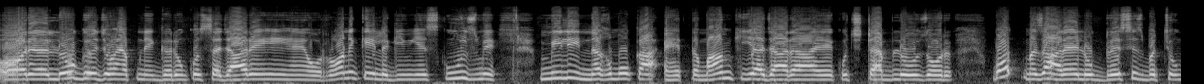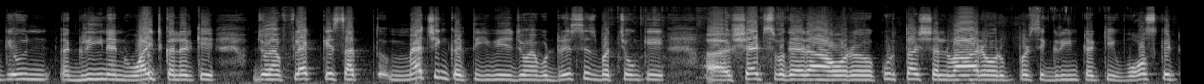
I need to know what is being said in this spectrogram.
और लोग जो है अपने घरों को सजा रहे हैं और रौनकें लगी हुई हैं। स्कूल्स में मिली नगमों का अहतमाम किया जा रहा है। कुछ टैबलोज और बहुत मज़ा आ रहा है लोग ड्रेसेस बच्चों के, उन ग्रीन एंड वाइट कलर के जो है फ्लैग के साथ मैचिंग करती हुई जो है वो ड्रेसेस बच्चों के शर्ट्स वगैरह और कुर्ता, शलवार और ऊपर से ग्रीन कलर की वॉस्किट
